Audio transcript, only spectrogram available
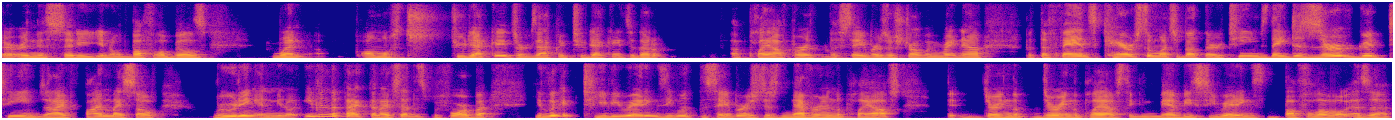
or in this city. You know, the Buffalo Bills went almost two decades or exactly two decades without a playoff berth. The Sabres are struggling right now, but the fans care so much about their teams. They deserve good teams. And I find myself rooting. And, you know, even the fact that I've said this before, but you look at TV ratings, even with the Sabres just never in the playoffs during the, during the playoffs, the NBC ratings, Buffalo as a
